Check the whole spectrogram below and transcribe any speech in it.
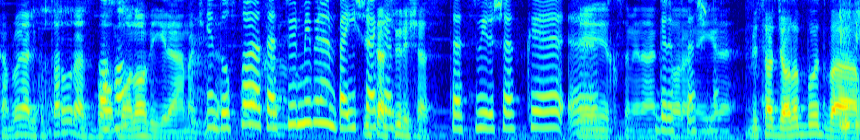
کامرای هلیکوپتر رو از با. بالا بگیره همه چیز این دوستا در تصویر می‌بینن به این شکل تصویرش هست. تصویرش است که این قسم گرفته شده. بسیار جالب بود و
